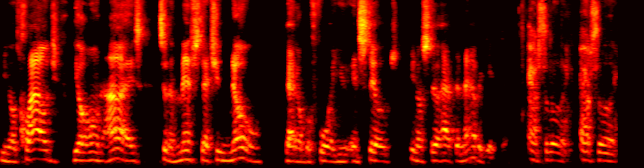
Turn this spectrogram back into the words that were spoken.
you know cloud your own eyes to the myths that you know that are before you and still you know still have to navigate. Absolutely, absolutely.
